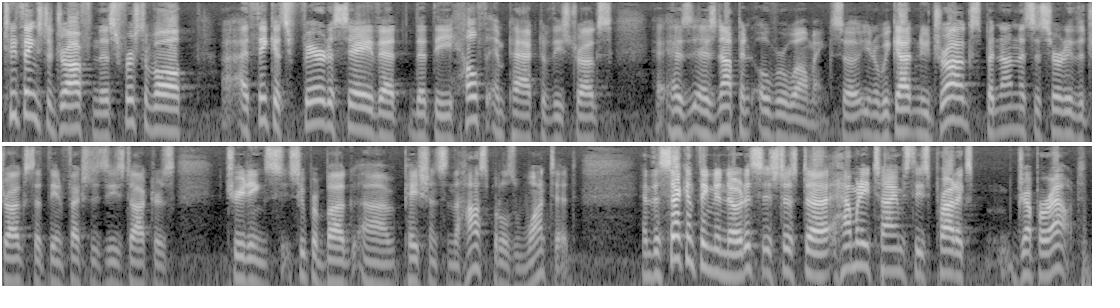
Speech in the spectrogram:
two things to draw from this. First of all, I think it's fair to say that, that the health impact of these drugs has has not been overwhelming. So you know we got new drugs, but not necessarily the drugs that the infectious disease doctors treating superbug uh, patients in the hospitals wanted. And the second thing to notice is just uh, how many times these products jump around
